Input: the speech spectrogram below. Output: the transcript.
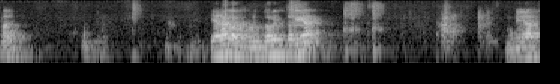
¿Vale? Y ahora con el producto vectorial de AP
